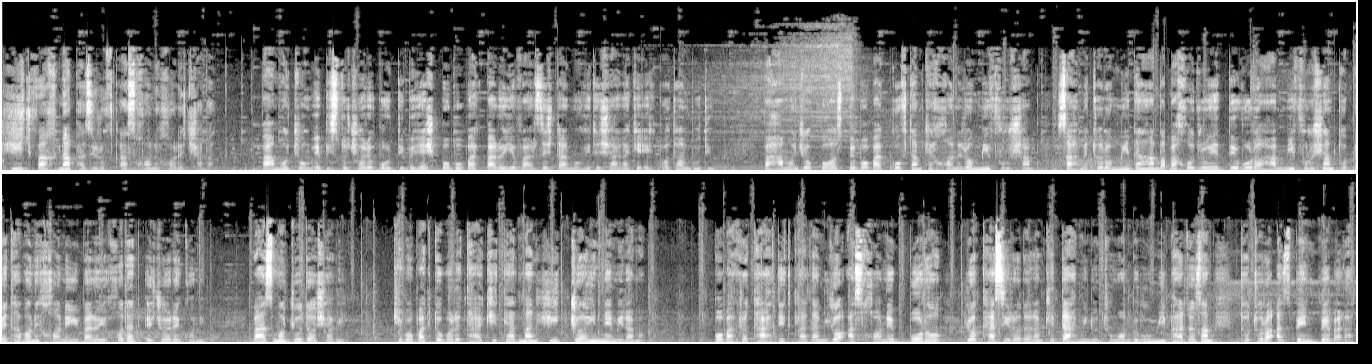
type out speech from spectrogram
هیچ وقت نپذیرفت از خانه خارج شود. و اما جمعه 24 اردیبهشت با بابک برای ورزش در محیط شهرک اکباتان بودیم. و همانجا باز به بابک گفتم که خانه را میفروشم. سهم تو را می‌دهم و خودروی دو را هم میفروشم تا بتوانی خانه برای خودت اجاره کنی. و از ما جدا شوی. که بابک دوباره تاکید کرد من هیچ جایی نمیرم بابک را تهدید کردم یا از خانه برو یا کسی را دارم که ده میلیون تومان به او می‌پردازم تا تو را از بین ببرد.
